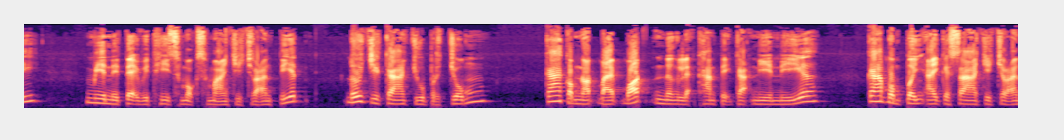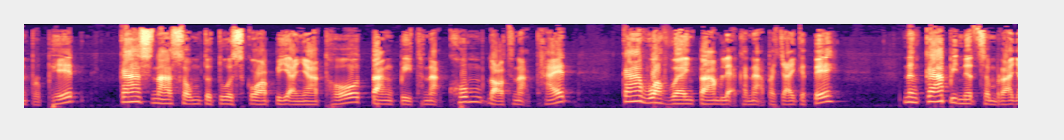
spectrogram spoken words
នេះ មាននីតិវិធីស្មុគស្មាញជាច្រើនទៀតដូចជាការជួបប្រជុំការកំណត់បែបបទនិងលក្ខន្តិកៈនានាការបំពេញឯកសារជាច្រើនប្រភេទការស្នើសុំទទួលស្គាល់ពីអាជ្ញាធរតាំងពីថ្នាក់ឃុំដល់ថ្នាក់ខេត្តការវាស់វែងតាមលក្ខណៈបច្ចេកទេស និងការពិនិត្យសម្រេច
